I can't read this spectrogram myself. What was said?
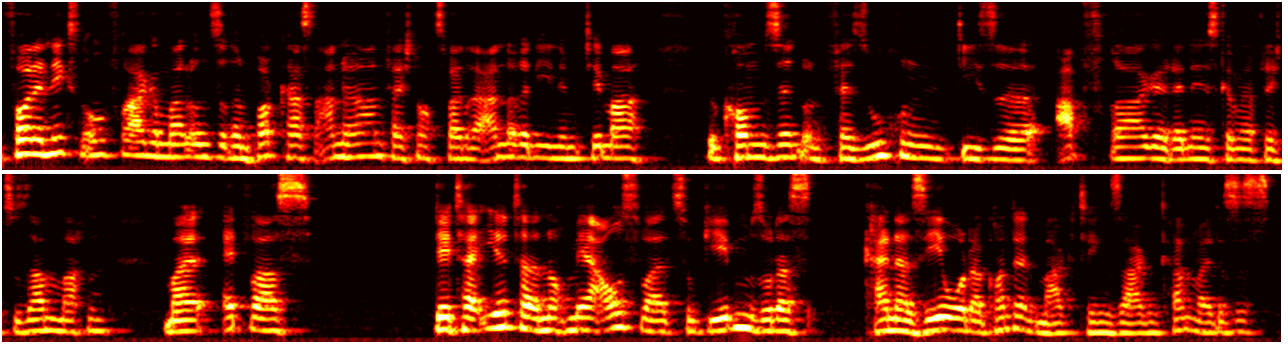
vor der nächsten Umfrage mal unseren Podcast anhören, vielleicht noch zwei, drei andere, die in dem Thema gekommen sind und versuchen, diese Abfrage, René, das können wir vielleicht zusammen machen, mal etwas detaillierter noch mehr Auswahl zu geben, so dass keiner SEO oder Content Marketing sagen kann, weil das ist,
